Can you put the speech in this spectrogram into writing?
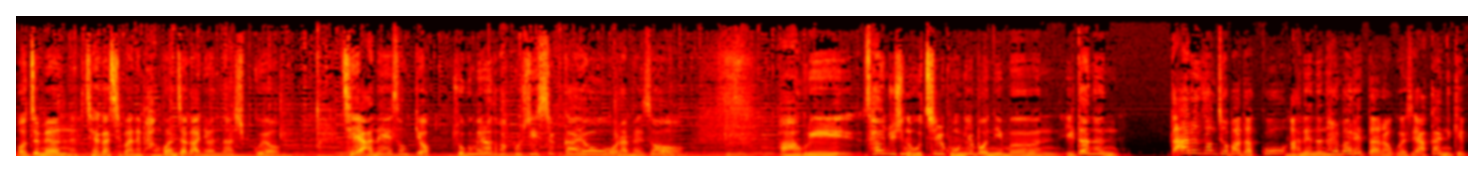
어쩌면 제가 집안의 방관자가 아니었나 싶고요. 제 아내의 성격 조금이라도 바꿀 수 있을까요? 라면서 아, 우리 사연 주신 5701번님은 일단은 딸은 상처받았고 아내는 할말 했다라고 해서 약간 이렇게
